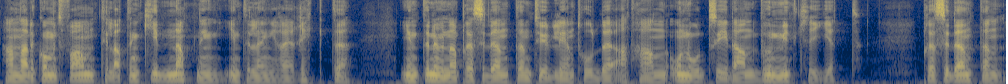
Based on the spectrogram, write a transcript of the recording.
Han hade kommit fram till att en kidnappning inte längre räckte. Inte nu när presidenten tydligen trodde att han och nordsidan vunnit kriget. Presidenten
